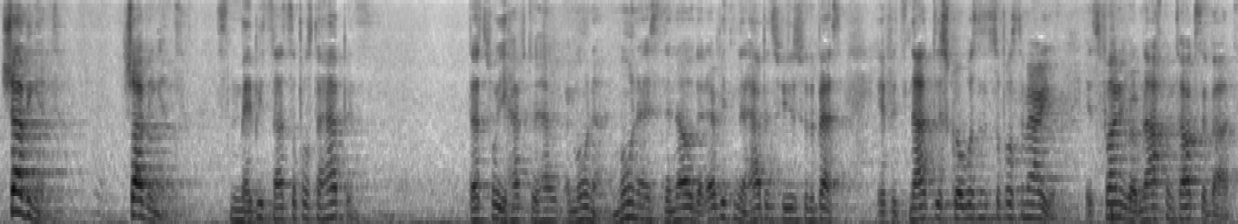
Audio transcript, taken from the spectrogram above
shoving it, shoving it. Maybe it's not supposed to happen. That's why you have to have emuna. Emuna is to know that everything that happens for you is for the best. If it's not, this girl wasn't supposed to marry you. It's funny, Rav Nachman talks about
